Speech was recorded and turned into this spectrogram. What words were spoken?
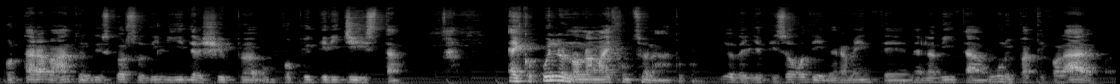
portare avanti un discorso di leadership un po' più dirigista Ecco, quello non ha mai funzionato. Io degli episodi veramente nella vita, uno in particolare,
